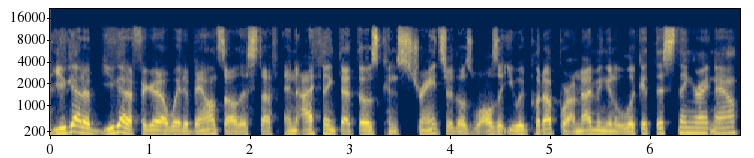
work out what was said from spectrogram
you gotta you gotta figure out a way to balance all this stuff and i think that those constraints or those walls that you would put up where i'm not even going to look at this thing right now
